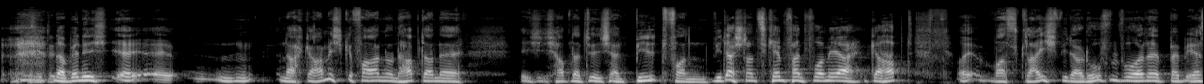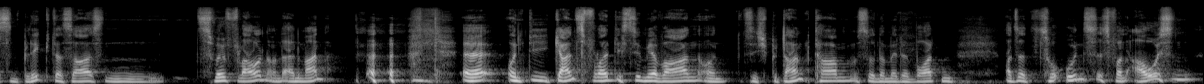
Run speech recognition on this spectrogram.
Also da bin ich äh, nach Garmisch gefahren und habe dann eine, ich, ich habe natürlich ein Bild von Widerstandskämpfern vor mir gehabt, äh, was gleich widerrufen wurde beim ersten Blick. Da saßen zwölf Frauen und ein Mann. Äh, und die ganz freundlich zu mir waren und sich bedankt haben, sondern mit den Worten, also zu uns ist von außen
